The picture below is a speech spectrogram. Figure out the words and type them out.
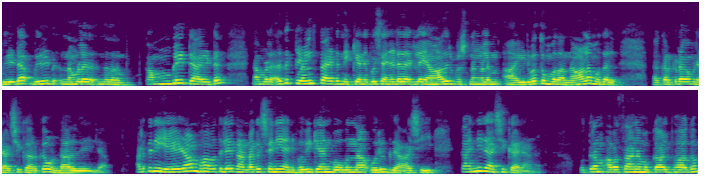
വീട് വീട് നമ്മൾ എന്താ കംപ്ലീറ്റ് ആയിട്ട് നമ്മൾ അത് ക്ലെൻസ്ഡ് ആയിട്ട് നിൽക്കുകയാണ്. ഇപ്പോൾ ശനിയുടേതായിട്ടുള്ള യാതൊരു പ്രശ്നങ്ങളും ഇരുപത്തൊമ്പതാം നാളെ മുതൽ കർക്കിടകം രാശിക്കാർക്ക് ഉണ്ടാകുകയില്ല. അടുത്തിന് ഏഴാം ഭാവത്തിലെ കണ്ടകശനി അനുഭവിക്കാൻ പോകുന്ന ഒരു രാശി കന്നിരാശിക്കാരാണ് ഉത്രം അവസാന മുക്കാൽ ഭാഗം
